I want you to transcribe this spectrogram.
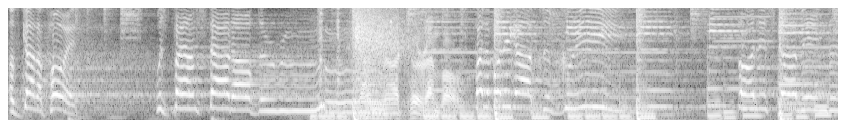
of Ghana poets was bounced out of the room. Ghana to Rimbaud. By the bodyguards of greed for disturbing the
